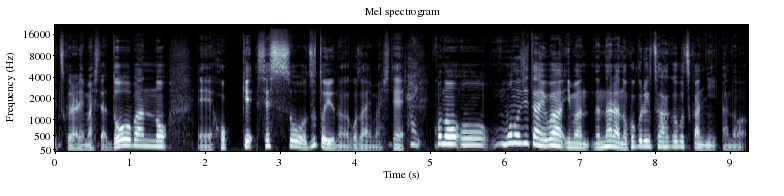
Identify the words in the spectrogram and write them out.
ー作られました銅板の、えー、ホッケ節操図というのがございましてはい。このおもの自体は今奈良の国立博物館にあの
